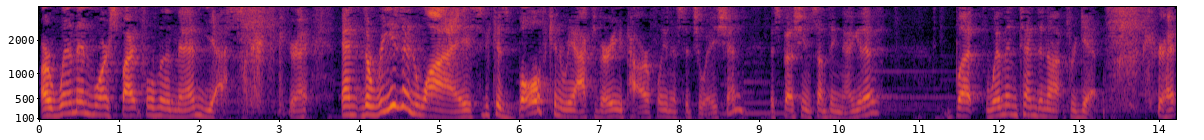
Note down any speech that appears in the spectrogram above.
Are women more spiteful than men? Yes. right? And the reason why is because both can react very powerfully in a situation, especially in something negative. But women tend to not forget, right?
